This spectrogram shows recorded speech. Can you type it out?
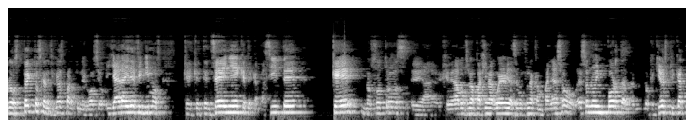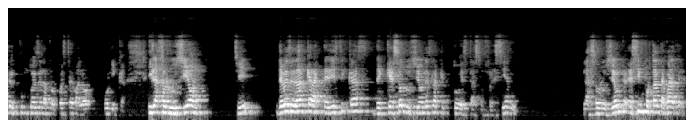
prospectos calificados para tu negocio. Y ya de ahí definimos que, te enseñe, que te capacite, que nosotros eh, generamos una página web y hacemos una campaña. Eso, eso no importa. Lo que quiero explicarte, el punto es de la propuesta de valor única. Y la solución, ¿sí? Debes de dar características de qué solución es la que tú estás ofreciendo. La solución es importante, acuérdate,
